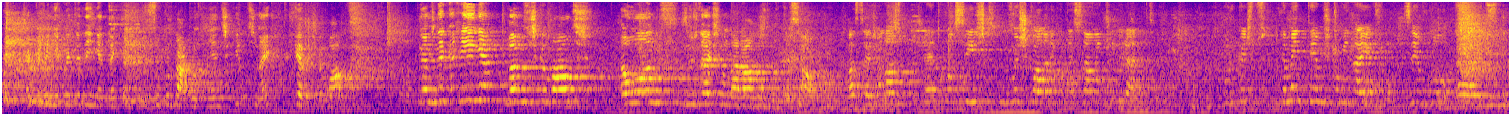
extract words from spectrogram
a carrinha coitadinha tem que suportar com 500 kg, né? Cada cavalo. Pegamos na carrinha, vamos os cavalos aonde nos deixam dar aulas de educação. Ou seja, o nosso projeto consiste numa escola de equitação itinerante. Porque as também temos como ideia desenvolver,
